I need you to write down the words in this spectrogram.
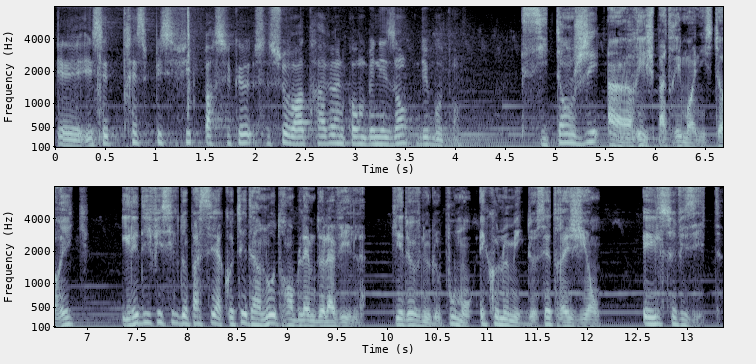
et, et c'est très spécifique parce que ça s'ouvre à travers une combinaison des boutons. Si Tanger a un riche patrimoine historique, il est difficile de passer à côté d'un autre emblème de la ville, qui est devenu le poumon économique de cette région, et il se visite.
